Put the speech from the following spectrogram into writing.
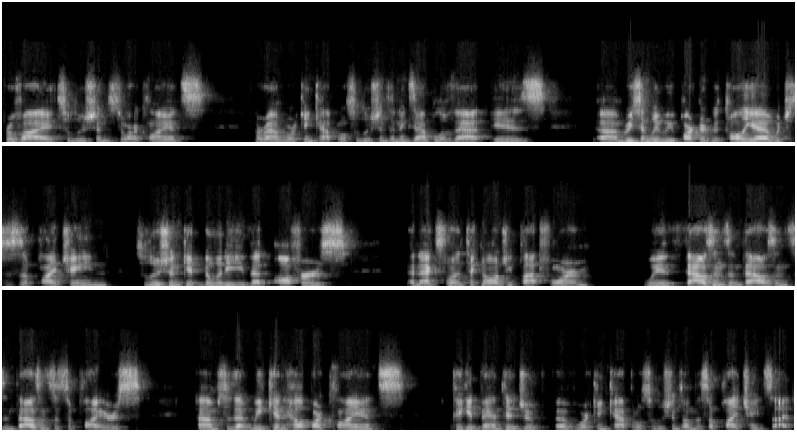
provide solutions to our clients around working capital solutions. An example of that is um, recently we partnered with Taulia, which is a supply chain solution capability that offers an excellent technology platform with thousands and thousands and thousands of suppliers um, so that we can help our clients take advantage of, of working capital solutions on the supply chain side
